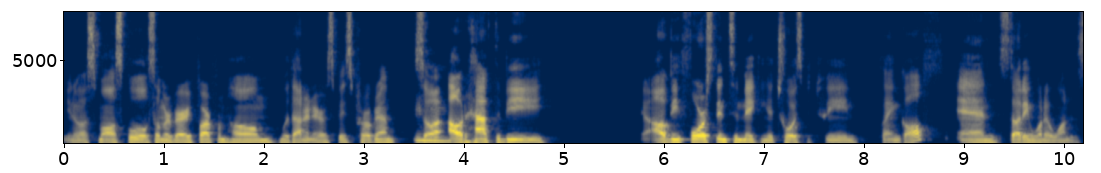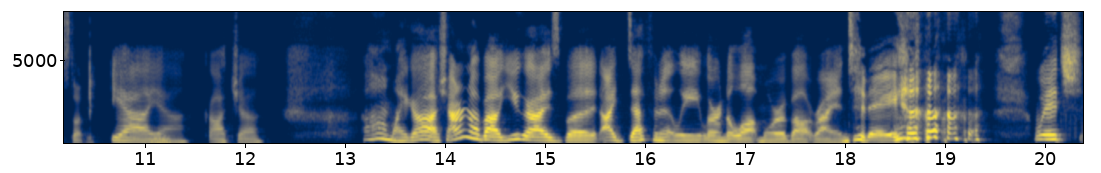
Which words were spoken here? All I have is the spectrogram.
you know a small school somewhere very far from home without an aerospace program. So Mhm. I would have to be I'll be forced into making a choice between playing golf and studying what I wanted to study. Yeah, Mhm. yeah. Gotcha. Oh my gosh. I don't know about you guys, but I definitely learned a lot more about Ryan today. Which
